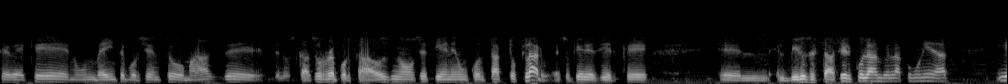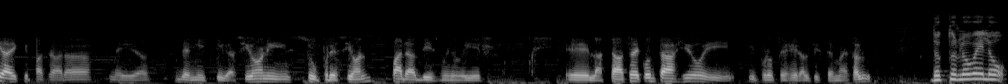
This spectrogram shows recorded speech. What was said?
se ve que en un 20% o más de, de, los casos reportados no se tiene un contacto claro. Eso quiere decir que el, el, virus está circulando en la comunidad y hay que pasar a medidas de mitigación y supresión para disminuir eh, la tasa de contagio y, y proteger al sistema de salud. Doctor Lovelo,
